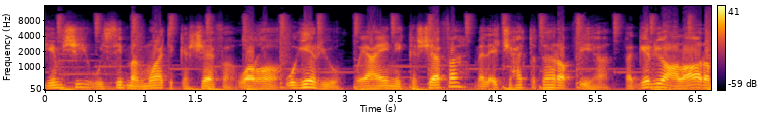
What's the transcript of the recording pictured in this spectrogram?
يمشي ويسيب مجموعة الكشافة وراه وجريوا ويا عيني الكشافة ما لقتش حتة تهرب فيها. فجريوا على أقرب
